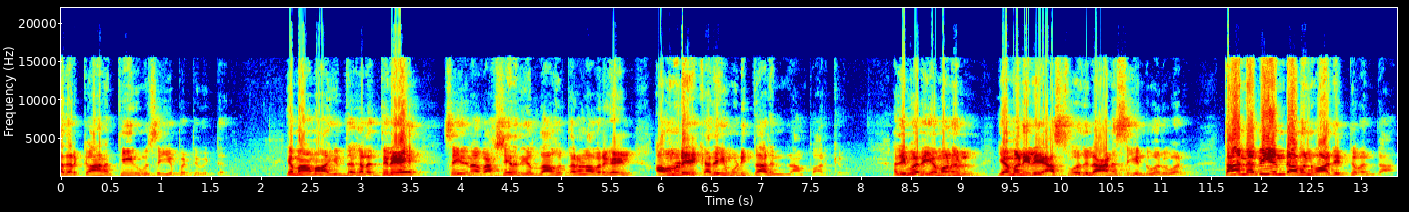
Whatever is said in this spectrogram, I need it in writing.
அதற்கான தீர்வு செய்யப்பட்டு விட்டது. யமாமா யுத்த காலத்திலே செய்த அஷரதி தரன் அவர்கள் அவனுடைய கதையை முடித்தார் என்று நாம் பார்க்கிறோம். அதேபோல யமனுல் யமனிலே அஸ்வதில் அனசு என்று ஒருவன் தான் நபி என்று அவன் வாதிட்டு வந்தான்.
